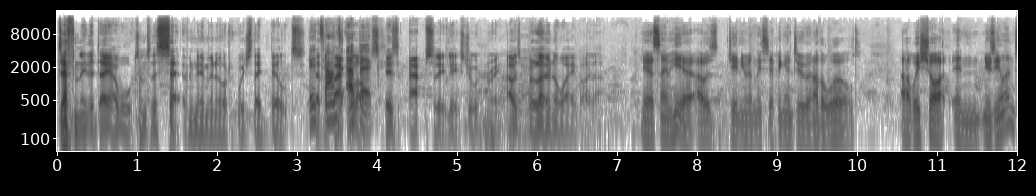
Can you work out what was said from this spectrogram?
Definitely the day I walked onto the set of Numenor, which they built It at sounds the back lots, epic. is absolutely extraordinary. I was blown away by that. Yeah, same here. I was genuinely stepping into another world. Uh, we shot in New Zealand,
